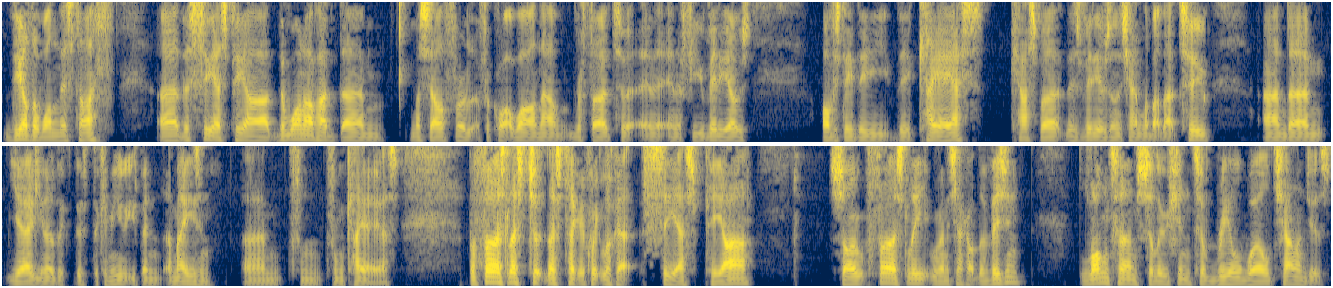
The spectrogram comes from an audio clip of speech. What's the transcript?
the other one this time, uh, the CSPR, the one I've had um, myself for, for quite a while now, referred to it in, in a few videos. Obviously, the, the KAS Kaspa, there's videos on the channel about that too. And um, yeah, you know, the, the, the community's been amazing um, from from KAS. But first, let's let's take a quick look at CSPR. So, firstly, we're going to check out the vision, long-term solution to real-world challenges.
